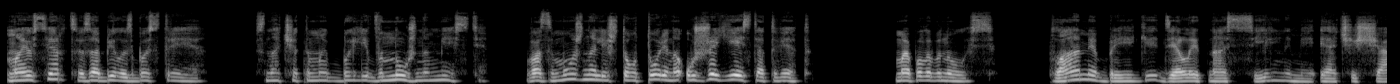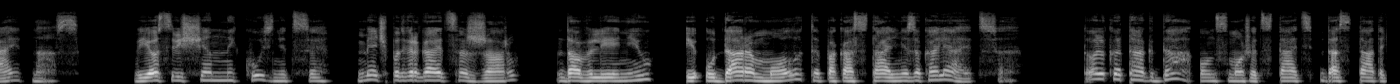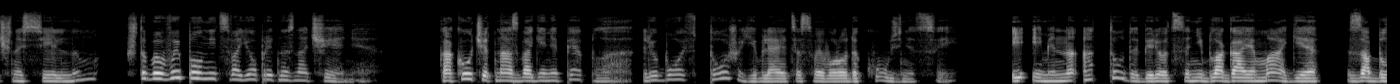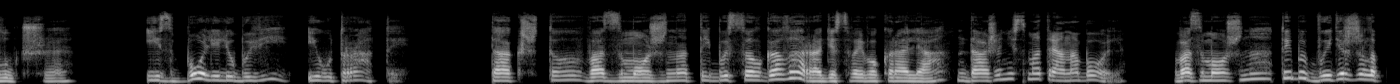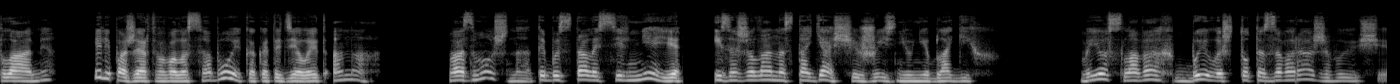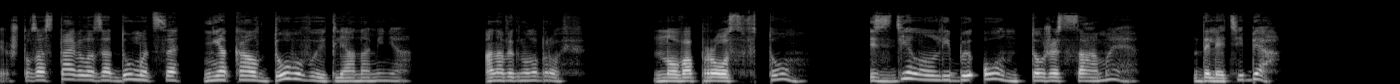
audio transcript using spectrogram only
Мое сердце забилось быстрее. Значит, мы были в нужном месте. Возможно ли, что у Торина уже есть ответ? Мэп улыбнулась. Пламя Бриги делает нас сильными и очищает нас. В ее священной кузнице меч подвергается жару, давлению и ударам молота, пока сталь не закаляется. Только тогда он сможет стать достаточно сильным, чтобы выполнить свое предназначение. Как учит нас богиня пепла, любовь тоже является своего рода кузницей. И именно оттуда берется неблагая магия, заблудшая, из боли любви и утраты. Так что, возможно, ты бы солгала ради своего короля, даже несмотря на боль. Возможно, ты бы выдержала пламя или пожертвовала собой, как это делает она. Возможно, ты бы стала сильнее и зажила настоящей жизнью неблагих. В ее словах было что-то завораживающее, что заставило задуматься, не околдовывает ли она меня. Она выгнула бровь. Но вопрос в том, сделал ли бы он то же самое для тебя.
